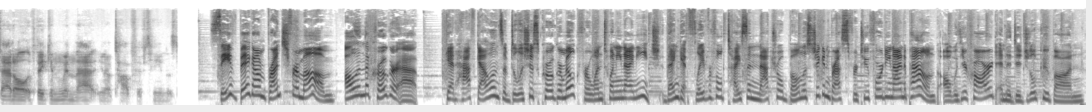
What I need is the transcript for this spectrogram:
that'll if they can win that, you know, top 15 is Save big on brunch for mom, all in the Kroger app. Get half gallons of delicious Kroger milk for 129 each, then get flavorful Tyson natural boneless chicken breasts for 249 a pound, all with your card and a digital coupon.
